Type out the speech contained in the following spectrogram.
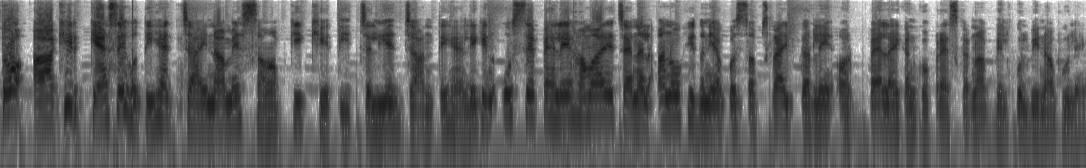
तो आखिर कैसे होती है चाइना में सांप की खेती? चलिए जानते हैं, लेकिन उससे पहले हमारे चैनल अनोखी दुनिया को सब्सक्राइब कर लें और बेल आइकन को प्रेस करना बिल्कुल भी ना भूलें।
